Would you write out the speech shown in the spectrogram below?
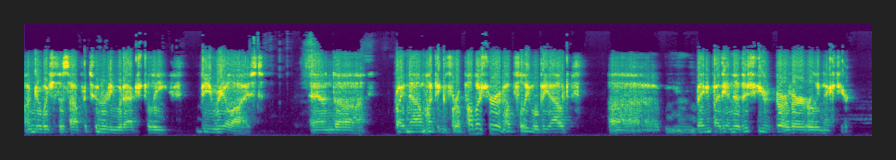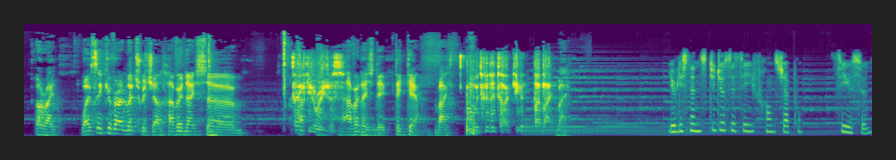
under which this opportunity would actually be realized. And uh, right now, I'm hunting for a publisher, and hopefully, we'll be out uh, maybe by the end of this year or very early next year. All right. Well, thank you very much, Richard. Have a nice. Uh, Thank you, Regis. have a nice day. Take care. Bye. Always good to talk to you. Bye bye. Bye. You listen Studio CCI France Japon. See you soon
